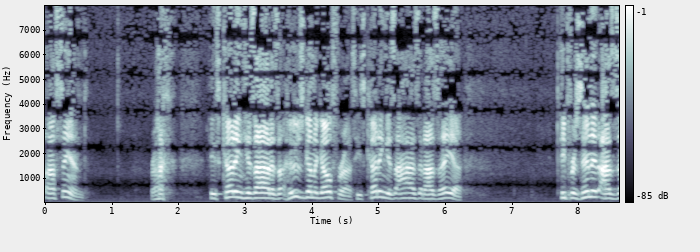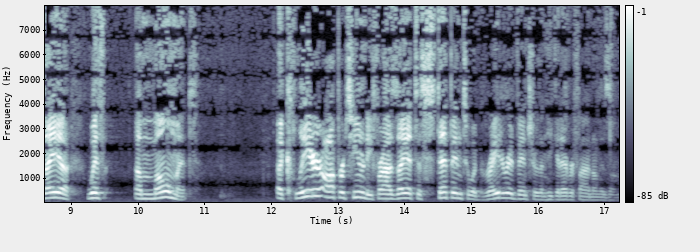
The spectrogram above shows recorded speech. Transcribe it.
I uh, send? Right? He's cutting his eyes. Who's going to go for us? He's cutting his eyes at Isaiah. He presented Isaiah with a moment, a clear opportunity for Isaiah to step into a greater adventure than he could ever find on his own.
